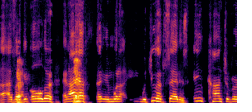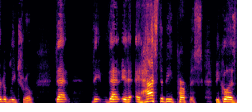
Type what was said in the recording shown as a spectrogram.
uh, as yeah. I get older, and I yeah. have and what I, what you have said is incontrovertibly true. That the that it, it has to be purpose because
